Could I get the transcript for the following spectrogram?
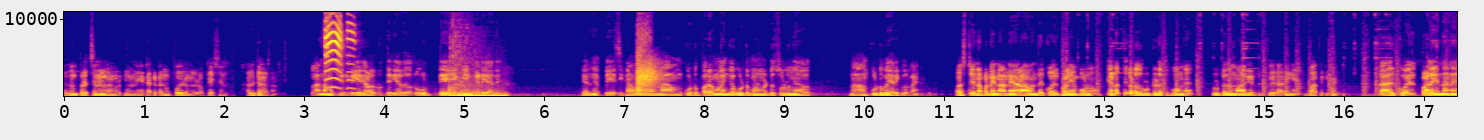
எதுவும் பிரச்சனை இல்லாமல் இருக்கும். நீங்கள் டக்கு டக்குன்னு போயிருங்க லொக்கேஷன் அதுக்காக தான். நமக்கு இந்த ஏரியாவில் தெரியாத ரூட்டே எங்கேயும் கிடையாது. சரிங்க பேசிக்கலாம் வாங்க. நான் கூட்டு போகிறவங்களை எங்கே கூட்டு போகணும் மட்டும் சொல்லுங்கள் நான் கூட்டு போய் இறக்கி விட்றேன். ஃபஸ்ட்டு என்ன பண்ணேன்னா நேராக வந்து கோயில்பாளையம் போகணும். கிணத்துக்கடை ரூட் எடுத்து போங்க. ரூட் எதுவும் மாறி எடுத்துகிட்டு போயிடாதீங்க. பார்த்துக்கலாம் சார் கோயில்பாளையம் தானே?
